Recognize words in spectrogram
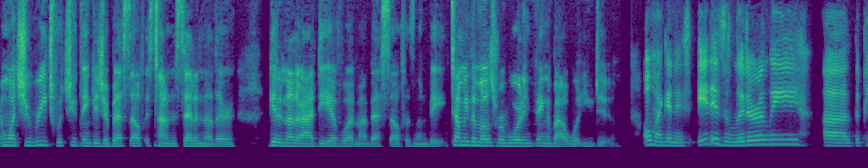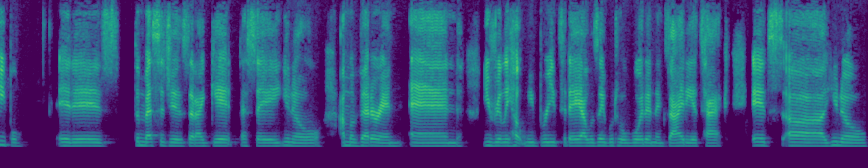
And once you reach what you think is your best self, it's time to set another, get another idea of what my best self is going to be. Tell me the most rewarding thing about what you do. Oh my goodness. It is literally uh, the people. It is the messages that I get that say, you know, I'm a veteran and you really helped me breathe today. I was able to avoid an anxiety attack. It's, uh, you know,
